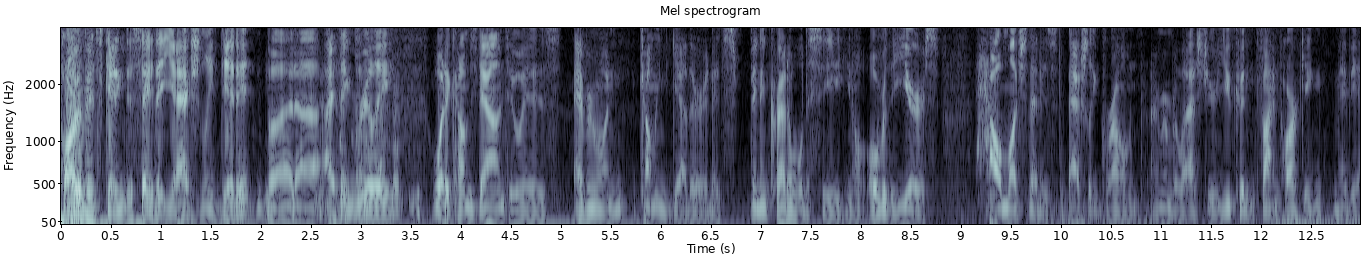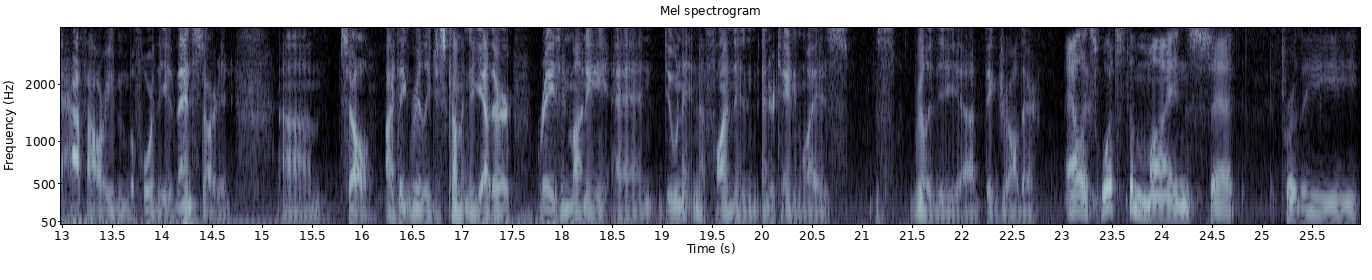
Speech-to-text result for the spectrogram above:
Part of it's getting to say that you actually did it, but uh, I think really what it comes down to is everyone coming together, and it's been incredible to see, you know, over the years how much that has actually grown. I remember last year you couldn't find parking maybe a half hour even before the event started. Um, so I think really just coming together, raising money, and doing it in a fun and entertaining way is, is really the uh, big draw there. Alex, what's the mindset for the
